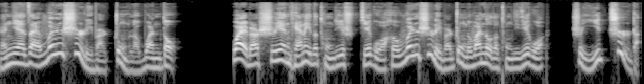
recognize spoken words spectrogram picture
人家在温室里边种了豌豆，外边实验田里的统计结果和温室里边种的豌豆的统计结果是一致的，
